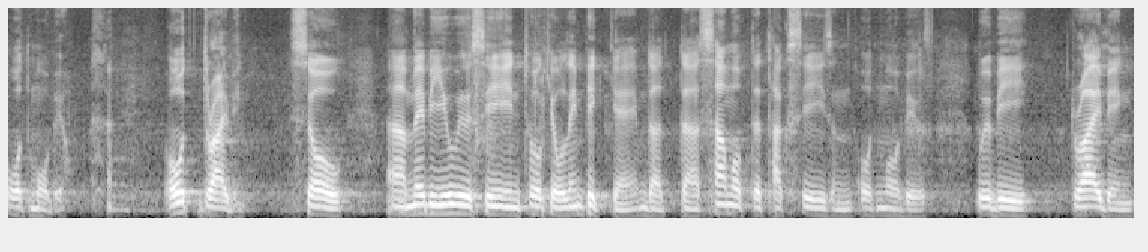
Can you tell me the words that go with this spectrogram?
automobile, auto driving. So uh, maybe you will see in Tokyo Olympic game that uh, some of the taxis and automobiles will be driving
